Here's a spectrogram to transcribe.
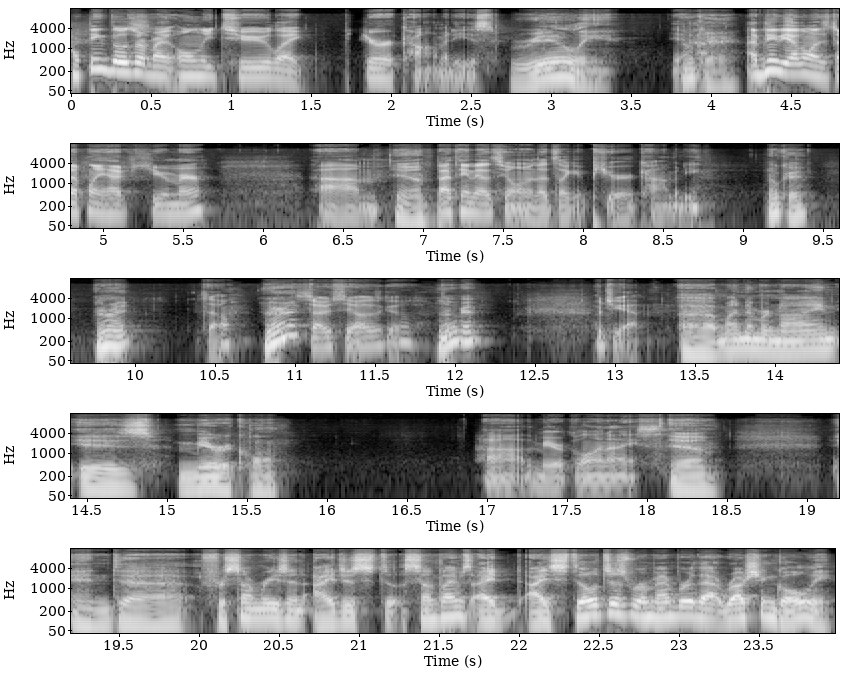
I think those are my only two like pure comedies. Really? Yeah. Okay. I think the other ones definitely have humor, Um, Yeah. but I think that's the only one that's like a pure comedy. Okay. All right. So, All right. so I see how this goes. Okay. What you got? Uh, my number nine is Miracle. Ah, the Miracle on Ice. Yeah. And uh, for some reason, I just sometimes I I still just remember that Russian goalie.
